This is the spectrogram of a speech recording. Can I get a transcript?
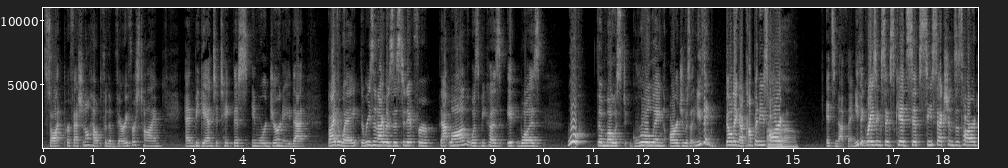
sought professional help for the very first time and began to take this inward journey that by the way the reason i resisted it for that long was because it was woo the most grueling arduous you think building a company's hard? Uh-huh. it's nothing. You think raising six kids six c-sections is hard?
